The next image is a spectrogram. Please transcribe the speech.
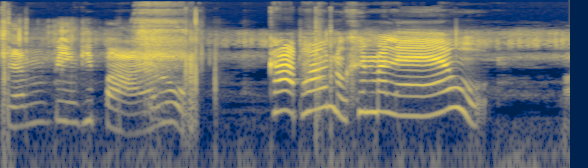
แคมปิ้งที่ป่านะลูก ค่ะพ่อหนูขึ้นมาแล้วไป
